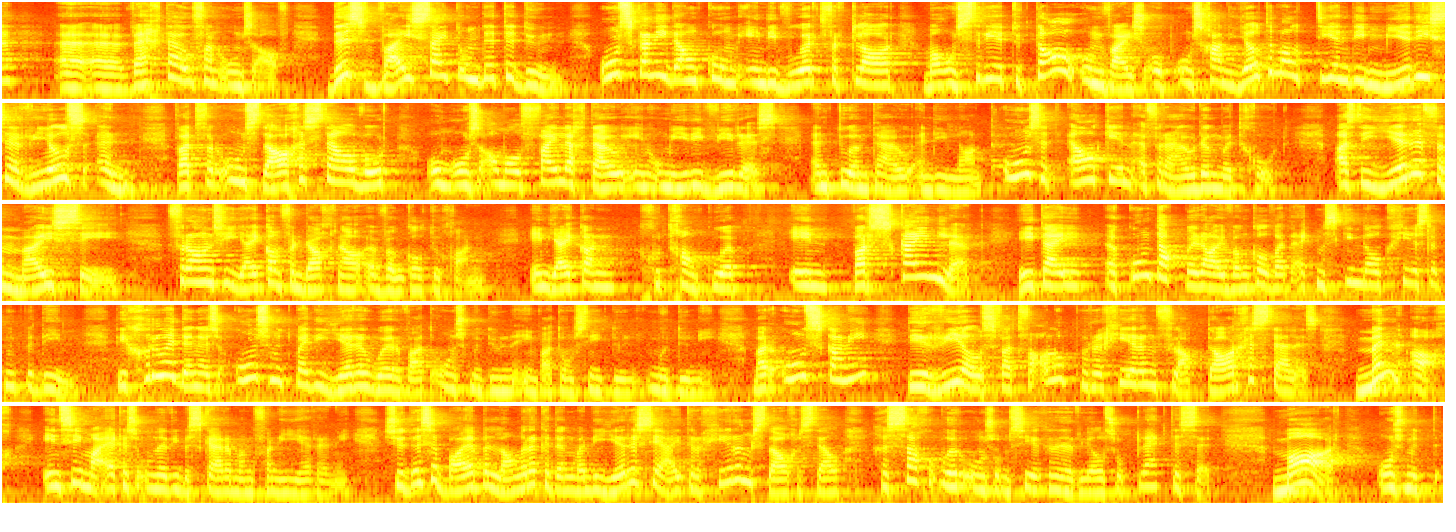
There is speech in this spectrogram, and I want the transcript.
uh uh weg te hou van ons af. Dis wysheid om dit te doen. Ons kan nie dan kom en die woord verklaar, maar ons tree totaal onwys op. Ons gaan heeltemal teen die mediese reëls in wat vir ons daar gestel word om ons almal veilig te hou en om hierdie virus in toom te hou in die land. Ons het elkeen 'n verhouding met God. As die Here vir my sê, Fransie, jy kan vandag na 'n winkel toe gaan en jy kan goed gaan koop en waarskynlik het hy 'n kontak by daai winkel wat ek miskien dalk geestelik moet bedien. Die groot ding is ons moet by die Here hoor wat ons moet doen en wat ons nie doen moet doen nie. Maar ons kan nie die reëls wat veral op regering vlak daar gestel is minag en sê maar ek is onder die beskerming van die Here nie. So dis 'n baie belangrike ding want die Here sê hy het regerings daar gestel gesag oor ons om sekere reëls op plek te sit. Maar ons moet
